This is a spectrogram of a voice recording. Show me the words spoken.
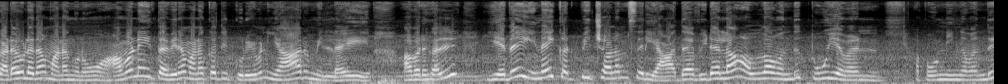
கடவுளை தான் வணங்கணும். அவனை தவிர வணக்கத்திற்குரியவன் யாரும் இல்லை. அவர்கள் எதை இணை கற்பித்தாலும் சரி அதை விடலாம் அல்லாஹ் வந்து தூயவன். அப்போது நீங்கள் வந்து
